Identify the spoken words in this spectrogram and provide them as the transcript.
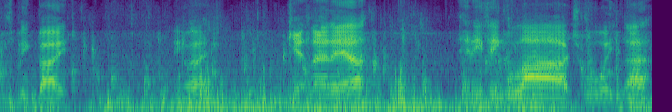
It's big bait. Anyway, get that out. Anything large will eat that.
